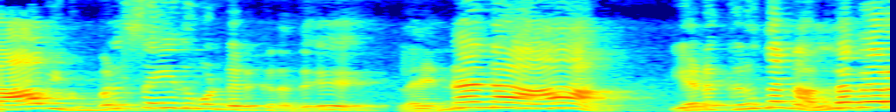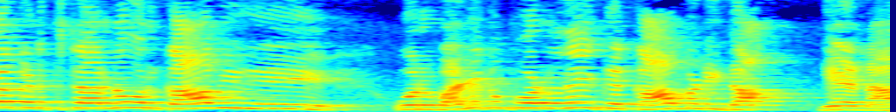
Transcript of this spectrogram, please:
காவி கும்பல் செய்து கொண்டிருக்கிறது. என்னன்னா எனக்கு இருந்த நல்ல பேரை கெடுத்துட்டாருன்னு ஒரு காவி ஒரு வழக்கு போடுறதே இங்க காமெடி தான். ஏன்னா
